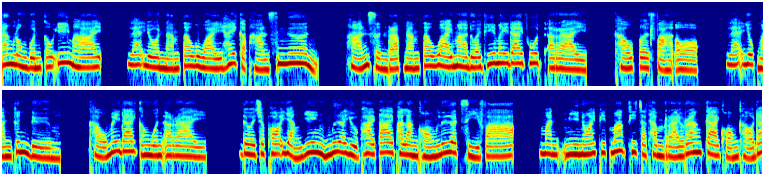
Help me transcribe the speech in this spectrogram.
นั่งลงบนเก้าอี้ไม้ และโยนน้ำเต้าไว้ให้กับหานซึ่งเงิน หานเซินรับน้ำเต้าไว้มาโดยที่ไม่ได้พูดอะไร เขาเปิดฝาออก และยกมันขึ้นดื่ม เขาไม่ได้กังวลอะไร โดยเฉพาะอย่างยิ่งเมื่ออยู่ภายใต้พลังของเลือดสีฟ้า มันมีน้อยพิษมากที่จะทำร้ายร่างกายของเขาได้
